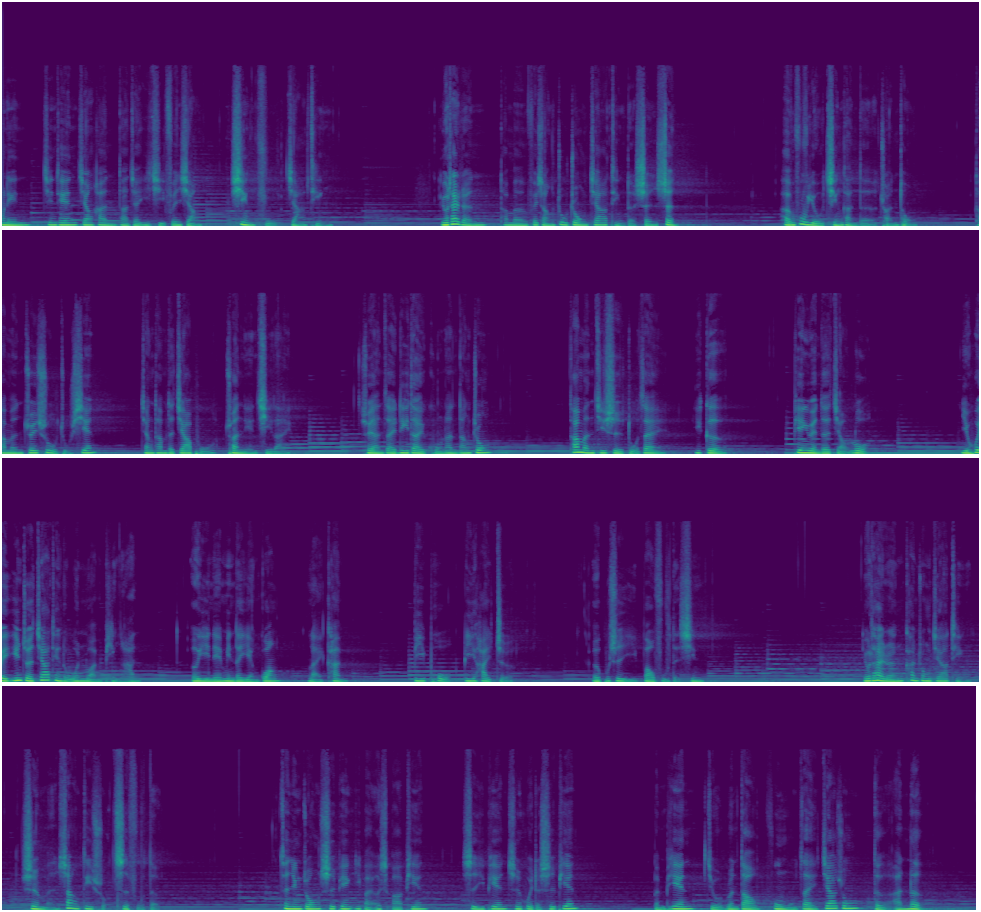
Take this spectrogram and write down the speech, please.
木林今天将和大家一起分享幸福家庭。犹太人他们非常注重家庭的神圣，很富有情感的传统。他们追溯祖先，将他们的家谱串联起来。虽然在历代苦难当中，他们即使躲在一个偏远的角落。也会因着家庭的温暖平安，而以怜悯的眼光来看逼迫逼害者，而不是以报复的心。犹太人看重家庭，是蒙上帝所赐福的。圣经中诗篇一百二十八篇是一篇智慧的诗篇，本篇就论到父母在家中的安乐。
